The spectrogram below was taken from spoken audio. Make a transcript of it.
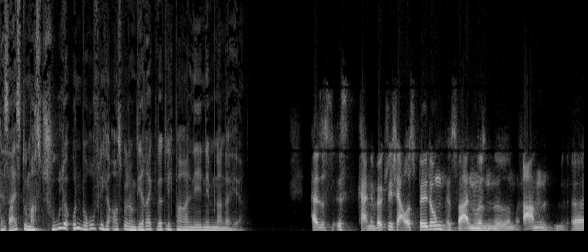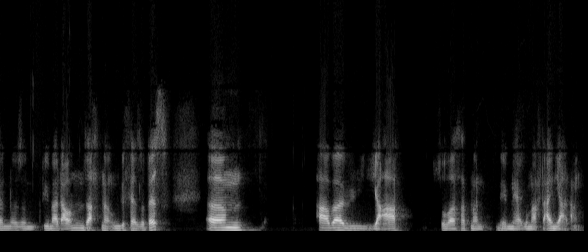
Das heißt, du machst Schule und berufliche Ausbildung direkt wirklich parallel nebeneinander her? Also es ist keine wirkliche Ausbildung. Es war nur, nur so ein Rahmen, äh, nur so ein mal Daumen, sagt man ungefähr so das. Ähm, aber ja, sowas hat man nebenher gemacht, ein Jahr lang.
